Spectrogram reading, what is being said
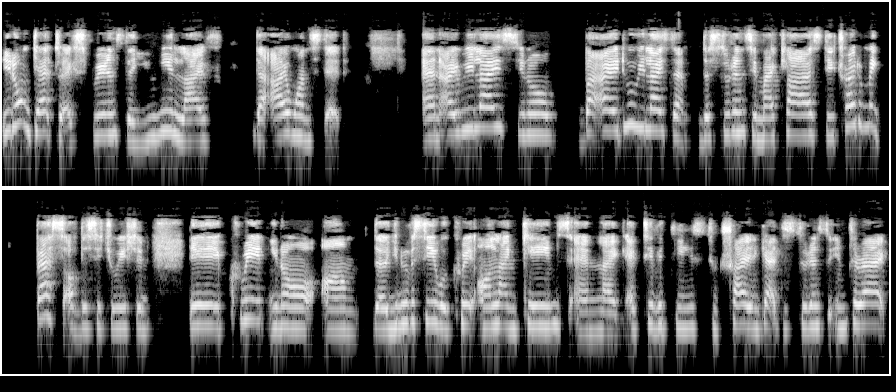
You don't get to experience the uni life that i once did. And i realize you know but i do realize that the students in my class they try to make best of the situation. They create you know um the university will create online games and like activities to try and get the students to interact.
